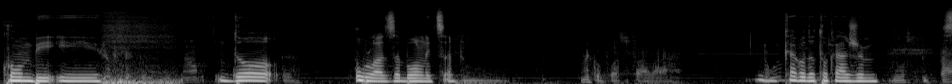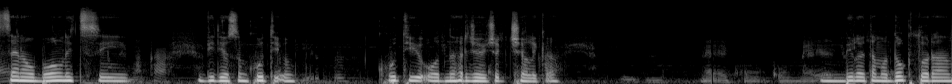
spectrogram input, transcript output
kombi i do ulaza bolnice. Kako da to kažem? Scena u bolnici, vidio sam kutiju. Kutiju od nahrđajućeg čelika. Bilo je tamo doktora,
